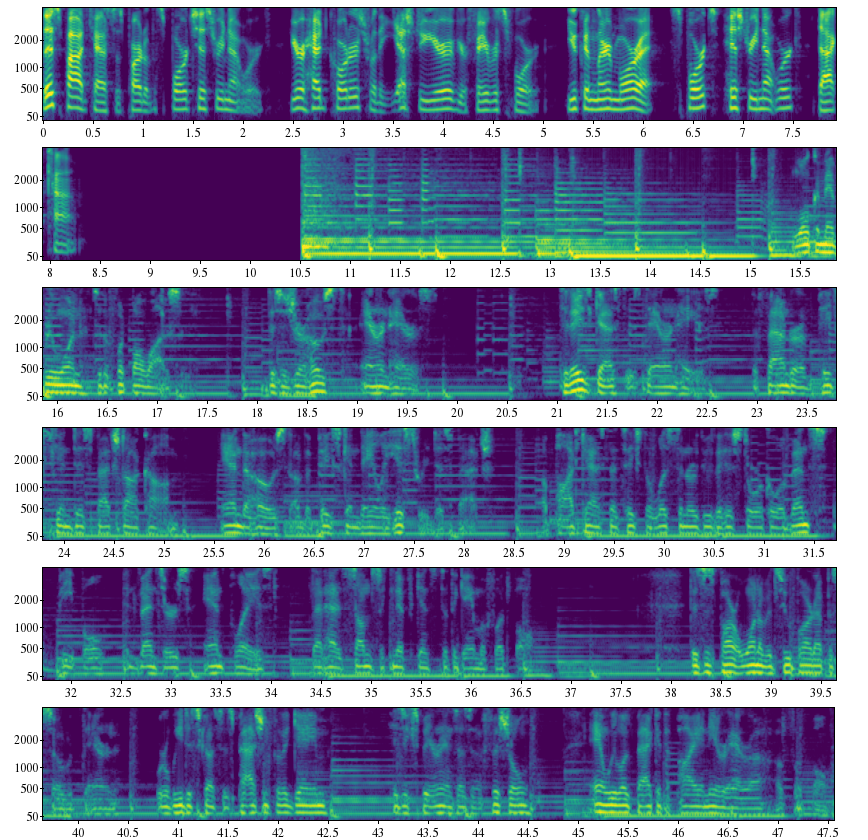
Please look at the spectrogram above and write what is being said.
This podcast is part of the Sports History Network, your headquarters for the yesteryear of your favorite sport. You can learn more at sportshistorynetwork.com. Welcome, everyone, to the Football Odyssey. This is your host, Aaron Harris. Today's guest is Darin Hayes, the founder of PigskinDispatch.com and the host of the Pigskin Daily History Dispatch, a podcast that takes the listener through the historical events, people, inventors, and plays that has some significance to the game of football. This is part one of a two part episode with Darin, where we discuss his passion for the game, his experience as an official, and we look back at the pioneer era of football.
